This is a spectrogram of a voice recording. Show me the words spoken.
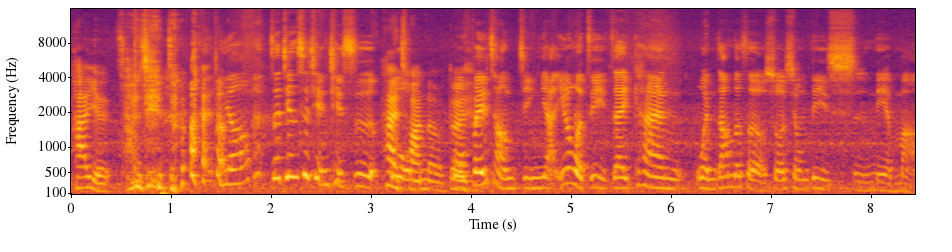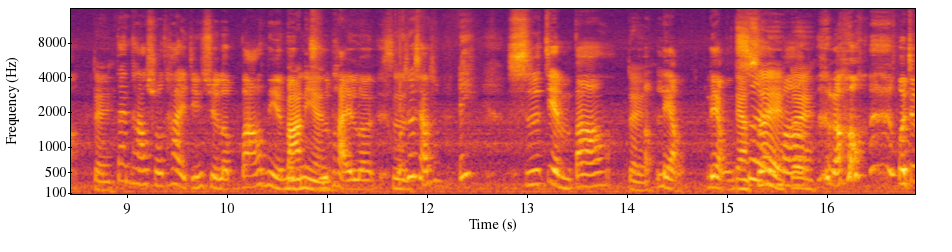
他也穿起这有这件事情，其实太穿了，我非常惊讶，因为我自己在看文章的时候有说兄弟十年嘛，对，但他说他已经学了八年的直排轮，我就想说，哎，十减八，对，两两岁吗？然后我就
